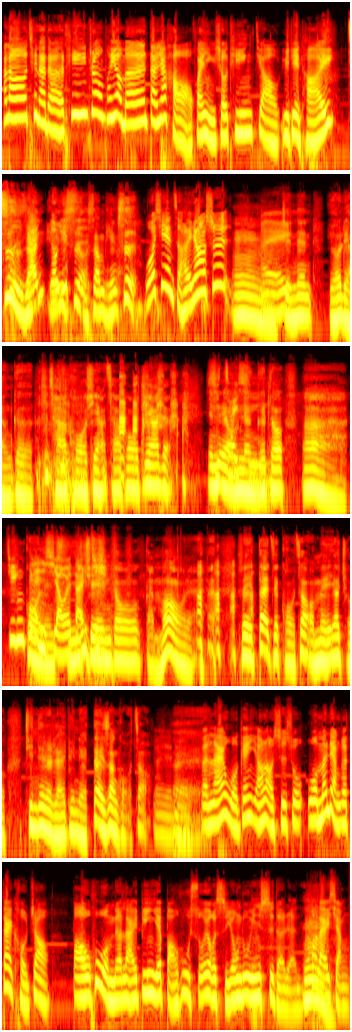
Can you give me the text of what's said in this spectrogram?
Hello，亲爱的听众朋友们，大家好，欢迎收听教育电台，自然有意思。三平四，我现在找了杨老师。嗯，今天有两个插科下、插口声的。因为我们两个都啊，过年期间 都感冒了，所以戴着口罩。我们也要求今天的来宾也戴上口罩。对对对，本来我跟杨老师说，我们两个戴口罩，保护我们的来宾，也保护所有使用录音室的人。后来想，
